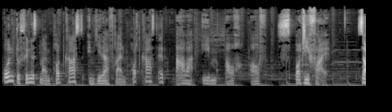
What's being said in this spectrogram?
Und du findest meinen Podcast in jeder freien Podcast-App, aber eben auch auf Spotify. So,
